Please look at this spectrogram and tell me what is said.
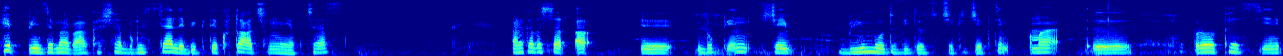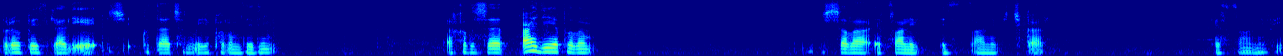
Hepinize merhaba arkadaşlar. Bugün sizlerle birlikte kutu açılımı yapacağız. Arkadaşlar a- e, bugün şey büyü modu videosu çekecektim ama e, Brawl Pass yeni Brawl Pass geldi. Şey, kutu açılımı yapalım dedim. Arkadaşlar haydi yapalım. İnşallah efsane efsanevi çıkar. Efsanevi.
